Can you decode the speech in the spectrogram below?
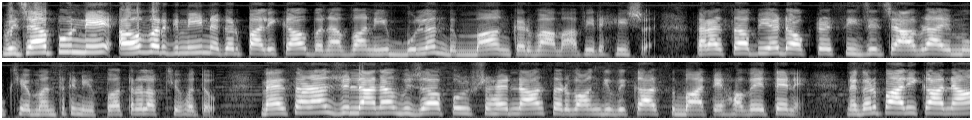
વિજાપુરને અવર્ગની નગરપાલિકા બનાવવાની બુલંદ માંગ કરવામાં આવી રહી છે. ધારાસભ્ય ડોક્ટર સીજે ચાવડાએ મુખ્યમંત્રીને પત્ર લખ્યો હતો. મહેસાણા જિલ્લાના વિજાપુર શહેરના સર્વાંગી વિકાસ માટે હવે તેને નગરપાલિકાના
